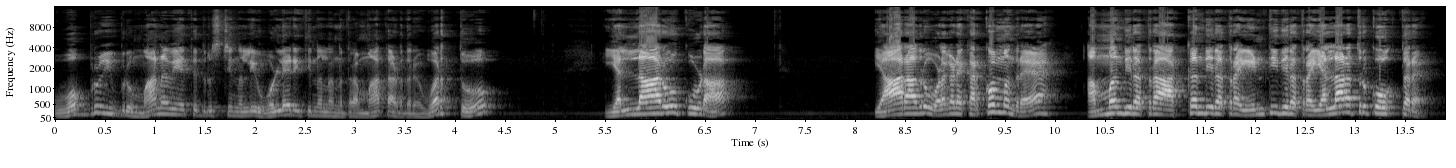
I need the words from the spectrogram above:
ಒಬ್ರು ಇಬ್ರು ಮಾನವೀಯತೆ ದೃಷ್ಟಿನಲ್ಲಿ ಒಳ್ಳೆ ರೀತಿಯಲ್ಲಿ ನನ್ನ ಹತ್ರ ಮಾತಾಡಿದರೆ ಹೊರ್ತು ಎಲ್ಲರೂ ಕೂಡ ಯಾರಾದರೂ ಒಳಗಡೆ ಕರ್ಕೊಂಬಂದ್ರೆ ಅಮ್ಮಂದಿರ ಹತ್ರ, ಅಕ್ಕಂದಿರ ಹತ್ರ, ಹೆಂಡ್ತಿದಿರ ಹತ್ರ ಎಲ್ಲರ ಹತ್ರಕ್ಕೂ ಹೋಗ್ತಾರೆ.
